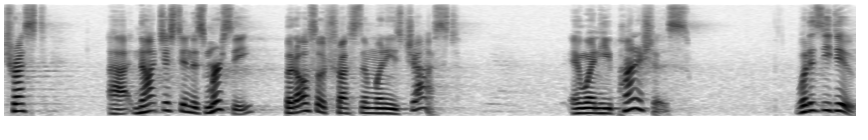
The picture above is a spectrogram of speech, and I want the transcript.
Trust uh, not just in His mercy, but also trust Him when He's just and when He punishes. What does He do?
